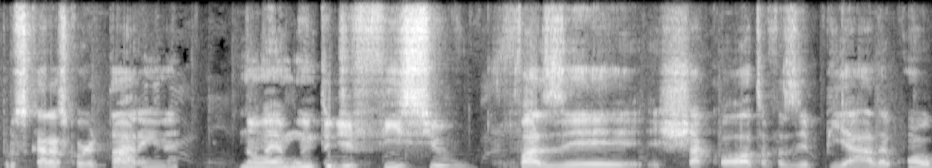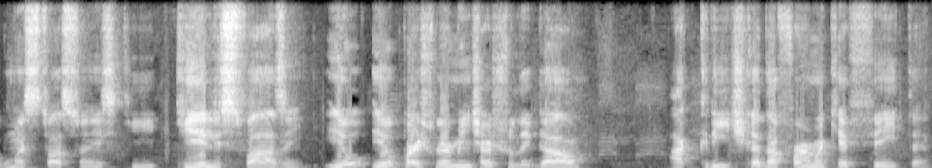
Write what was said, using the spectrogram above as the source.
pros caras cortarem, né? Não é muito difícil fazer chacota, fazer piada com algumas situações que, que eles fazem. Eu, eu, particularmente, acho legal a crítica da forma que é feita.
